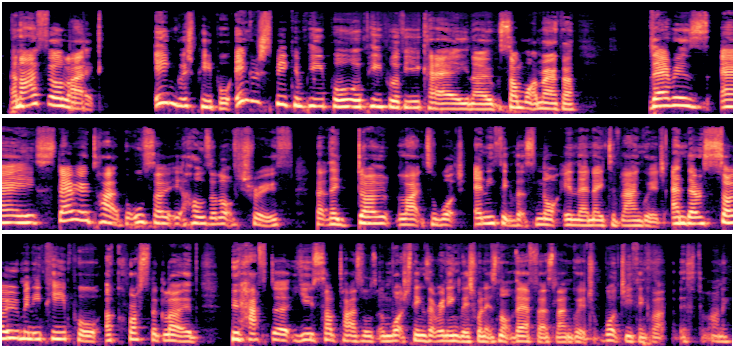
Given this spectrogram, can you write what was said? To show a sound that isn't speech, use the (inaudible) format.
And I feel like English people, English speaking people, people of UK, you know, somewhat America, there is a stereotype, but also it holds a lot of truth that they don't like to watch anything that's not in their native language. And there are so many people across the globe who have to use subtitles and watch things that are in English when it's not their first language. What do you think about this, Tamani?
